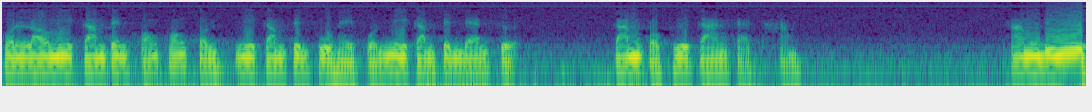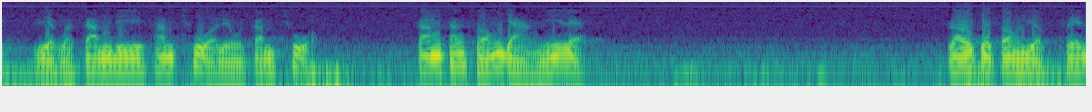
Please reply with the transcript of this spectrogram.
คนเรามีกรรมเป็นของของตน มีกรรมเป็นผู้ให้ผล มีกรรมเป็นแดนเกิด กรรมก็คือการกระทำทำดีเรียกว่ากรรมดีทำชั่วเรียกว่ากรรมชั่ว กรรมทั้งสองอย่างนี้แหละ เราจะต้องเลือกเฟ้น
